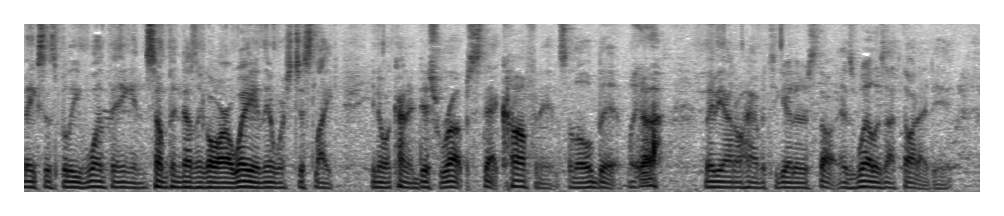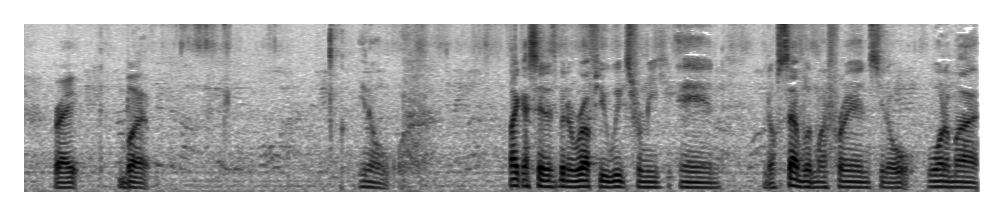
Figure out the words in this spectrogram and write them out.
makes us believe one thing, and something doesn't go our way, and then we're just like, you know, it kind of disrupts that confidence a little bit. Like, ah, maybe I don't have it together as thought as well as I thought I did, right? But you know, like I said, it's been a rough few weeks for me, and you know, several of my friends, you know, one of my,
